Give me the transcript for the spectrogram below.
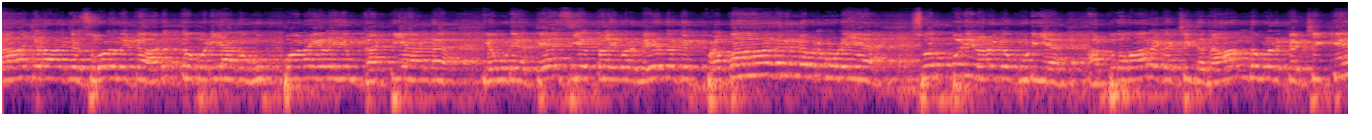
ராஜராஜ சோழனுக்கு அடுத்தபடியாக முப்படைகளையும் கட்டியாண்ட நம்முடைய தேசிய தலைவர் மேதகு பிரபாகரன் அவர்களுடைய சொற்படி நடக்கக்கூடிய அற்புதமான கட்சி இந்த நாம் தமிழர் கட்சிக்கு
